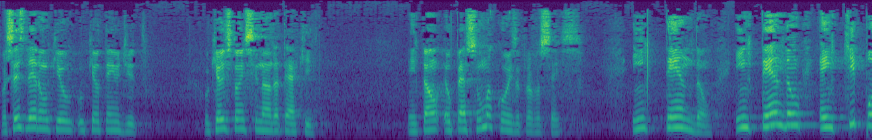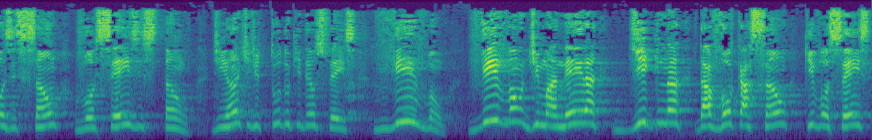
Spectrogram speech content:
Vocês leram o que eu, o que eu tenho dito. O que eu estou ensinando até aqui. Então, eu peço uma coisa para vocês. Entendam, entendam em que posição vocês estão diante de tudo que Deus fez. Vivam, vivam de maneira digna da vocação que vocês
